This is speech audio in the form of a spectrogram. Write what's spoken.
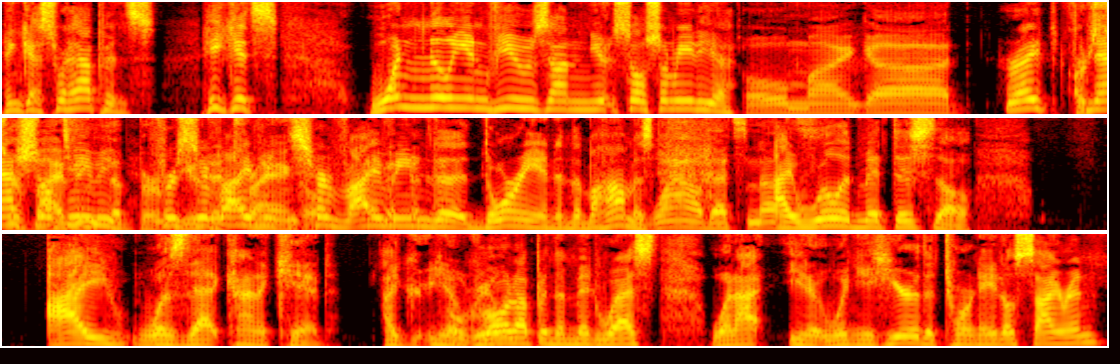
And guess what happens? He gets one million views on your social media, oh my God. right? For national surviving TV the for surviving Triangle. surviving the Dorian in the Bahamas. Wow, that's nuts. I will admit this though, I was that kind of kid. I, you know, Oh, growing up in the Midwest, when I, you know, when you hear the tornado siren.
